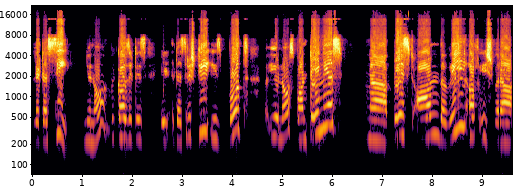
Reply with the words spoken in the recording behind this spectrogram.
let us see you know because it is it, the srishti is both you know spontaneous uh, based on the will of Ishvara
